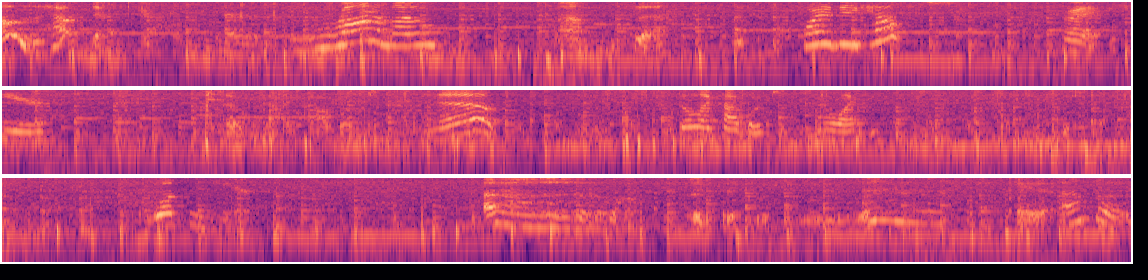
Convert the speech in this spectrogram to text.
Oh, there's a house down there. Geronimo! Wow, that's a, that's quite a big house. Right here. Oh god, cobwebs. No! Don't like cobwebs. Don't like. What's in here? Oh. okay, I'm gonna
